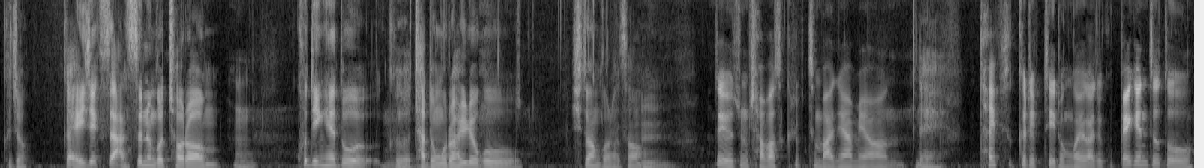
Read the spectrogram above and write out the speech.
그죠? 그러니까 AJAX 안 쓰는 것처럼 음. 코딩해도 그 자동으로 하려고 시도한 거라서 음. 근데 요즘 JavaScript 많이 하면 네. TypeScript 이런 거 해가지고 backend도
